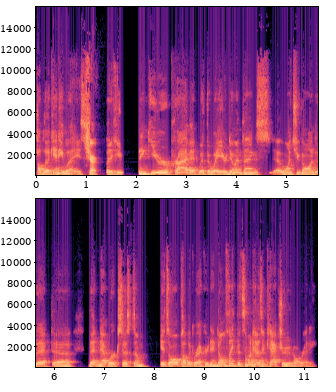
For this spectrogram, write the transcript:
public anyways. Sure. But if you think you're private with the way you're doing things, uh, once you go onto that uh, that network system, it's all public record. And don't think that someone hasn't captured it already.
